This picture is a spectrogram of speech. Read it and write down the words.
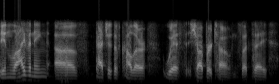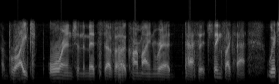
the enlivening of patches of color with sharper tones, let's say a bright orange in the midst of a carmine red passage, things like that, which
